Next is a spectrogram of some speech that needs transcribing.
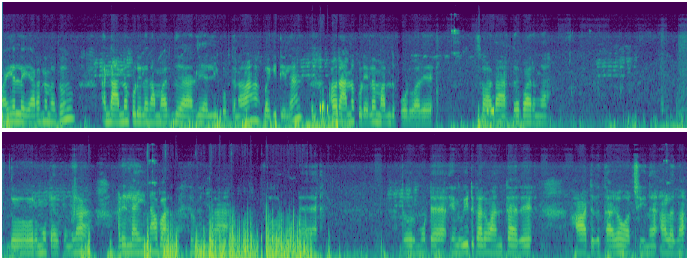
வயலில் இறங்குனதும் அந்த அன்னக்கூடையில் நான் மருந்து அள்ளி அள்ளி கொடுத்தேன்னா பக்கெட்டில் அவர் அன்னக்கூடையில் மருந்து போடுவார். ஸோ அதான். இதோ பாருங்கள் இதோ ஒரு மூட்டை இருக்குங்களா? அப்படியே லைனாக பாருங்கள் இருக்குங்களா? இதோ ஒரு மூட்டை. இதோ ஒரு மூட்டை. எங்கள் வீட்டுக்காரர் வந்துட்டாரு. ஆட்டுக்கு தழை உடச்சிக்கினேன் அவ்வளோதான்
